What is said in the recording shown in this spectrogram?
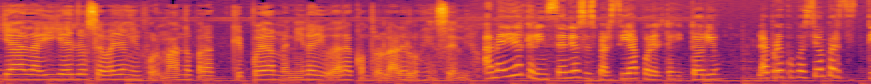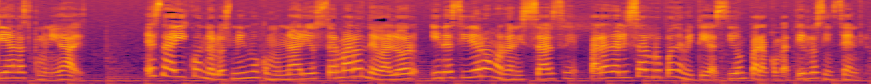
ya de ahí ya ellos se vayan informando para que puedan venir a ayudar a controlar los incendios. A medida que el incendio se esparcía por el territorio, la preocupación persistía en las comunidades. Es de ahí cuando los mismos comunarios se armaron de valor y decidieron organizarse para realizar grupos de mitigación para combatir los incendios.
